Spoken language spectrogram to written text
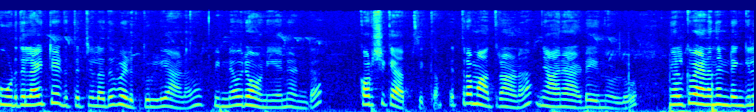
കൂടുതലായിട്ട് എടുത്തിട്ടുള്ളത് വെളുത്തുള്ളിയാണ്. പിന്നെ ഒരു ഓണിയൻ ഉണ്ട്. കുറച്ച് ക്യാപ്സിക്കം ഇത്ര മാത്രമാണ് ഞാൻ ആഡ് ചെയ്യുന്നുള്ളൂ. നിങ്ങൾക്ക് വേണമെന്നുണ്ടെങ്കിൽ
